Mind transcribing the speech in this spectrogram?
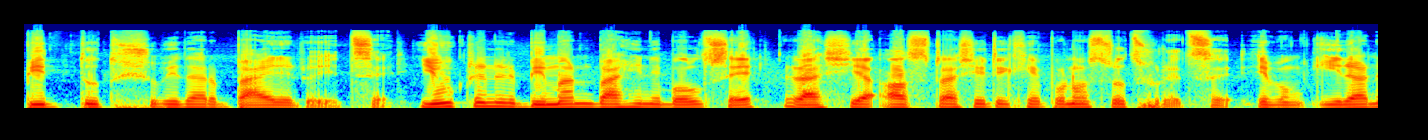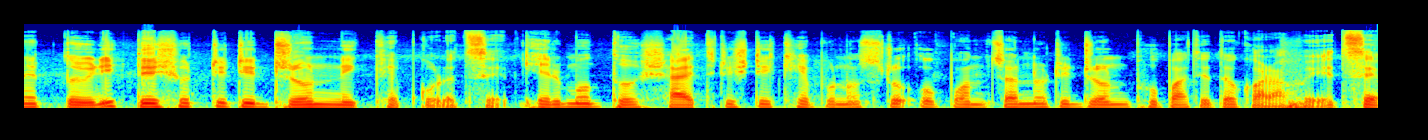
বিদ্যুৎ সুবিধার বাইরে রয়েছে। ইউক্রেনের বিমান বাহিনী বলছে, রাশিয়া অষ্টাশিটি ক্ষেপণাস্ত্র ছুড়েছে এবং ইরানের তৈরি তেষট্টিটি ড্রোন নিক্ষেপ করেছে। এর মধ্যে সাঁত্রিশটি ক্ষেপণাস্ত্র ও পঞ্চান্নটি ড্রোন ভূপাতিত করা হয়েছে।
